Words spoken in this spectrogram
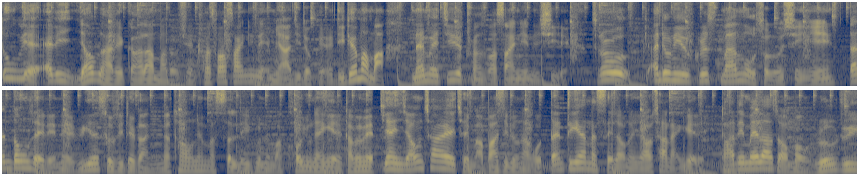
သူ့ရဲ့အဲ့ဒီရောက်လာတဲ့ကာလမှာဆိုရှင် transfer signing နဲ့အများကြီးလုပ်ခဲ့တယ်ဒီထဲမှာမှနာမည်ကြီးတဲ့ transfer signing တွေရှိတယ်ကျွန်တော်တို့ Antonio Griezmann ကိုဆိုလို့ရှိရင်တန်း30တဲ့နဲ့ Real Sociedad ကနေ2014ခုနှစ်မှာခေါ်ယူနိုင်ခဲ့တယ်ဒါပေမဲ့ပြန်ရောင်းချတဲ့အချိန်မှာဘာစီလိုနာကိုတန်း120လောက်နဲ့ရောင်းချနိုင်ခဲ့တယ်ဒါတင်မဲ့လားဆိုတော့မဟုတ် Rodri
